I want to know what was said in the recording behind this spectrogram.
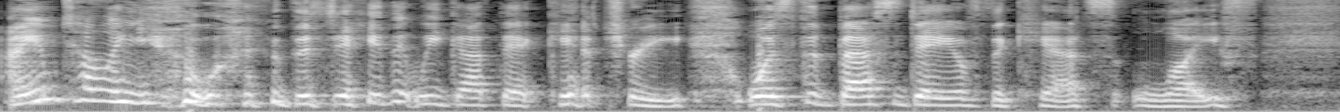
I am telling you, the day that we got that cat tree was the best day of the cat's life.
